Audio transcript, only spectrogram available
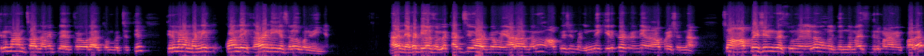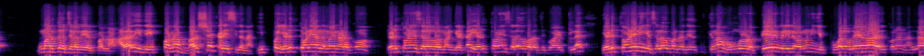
திருமணம் சார்ந்த அமைப்புல இருக்கிறவங்களா இருக்கும் பட்சத்தில் திருமணம் பண்ணி குழந்தைக்காக நீங்க செலவு பண்ணுவீங்க. அதாவது நெகட்டிவா சொல்ல கன்சீவா இருக்கிறவங்க யாரா இருந்தாலும் ஆப்ரேஷன் பண்ணி இன்னைக்கு இருக்கிற ட்ரெண்டே ஆப்ரேஷன் தான். ஸோ ஆப்ரேஷன்ங்கிற சூழ்நிலையில உங்களுக்கு இந்த மாதிரி திருமண அமைப்பால மருத்துவ செலவு ஏற்படலாம். அதாவது இது எப்பன்னா வருஷ கடைசியில தான். இப்ப எடுத்தோடனே அந்த மாதிரி நடக்கும். எடுத்தோடனே செலவு வருமான்னு கேட்டா எடுத்தோடனே செலவு வர்றதுக்கு வாய்ப்பு இல்லை. எடுத்தோடனே நீங்க செலவு பண்றது எதுக்குன்னா உங்களோட பேர் வெளியில வரணும் நீங்க புகழ உடையவரா இருக்கணும் நல்லா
